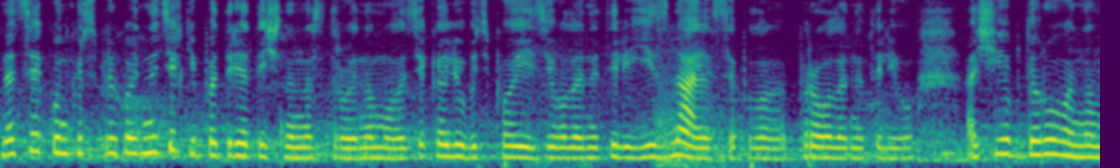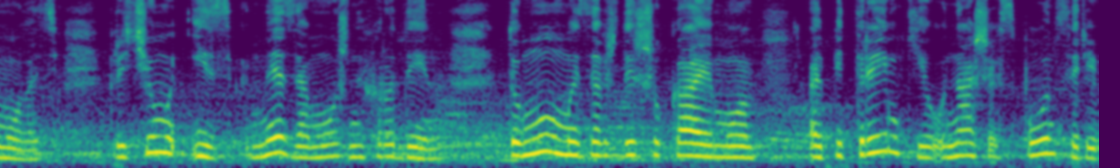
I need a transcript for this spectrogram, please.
на цей конкурс приходить не тільки патріотично настроєна молодь, яка любить поезію Олени Теліги і знає все про- Олену Телігу, а ще й обдарована молодь, причому із незаможних родин. Тому ми завжди шукаємо е, підтримки у наших спонсорів,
